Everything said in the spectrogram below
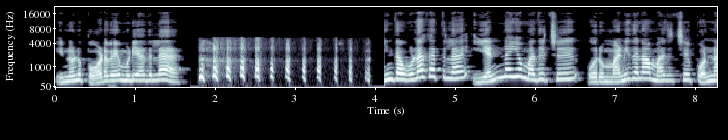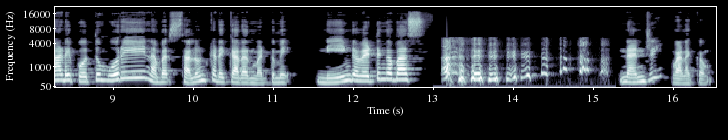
இன்னொன்னு போடவே முடியாதுல்ல. இந்த உலகத்துல என்னையும் மதிச்சு ஒரு மனிதனா மதிச்சு பொன்னாடை போத்தும் ஒரே நபர் சலூன் கடைக்காரர் மட்டுமே. நீங்க வெட்டுங்க பாஸ். நன்றி வணக்கம்.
